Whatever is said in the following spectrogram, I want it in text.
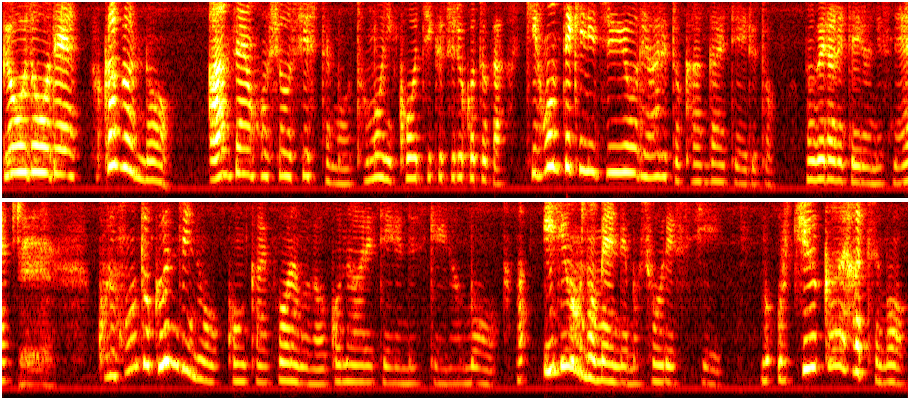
平等で不可分の安全保障システムを共に構築することが基本的に重要であると考えていると述べられているんですね。えこれ本当軍事の今回フォーラムが行われているんですけれども、まあ、医療の面でもそうですし、宇宙開発も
